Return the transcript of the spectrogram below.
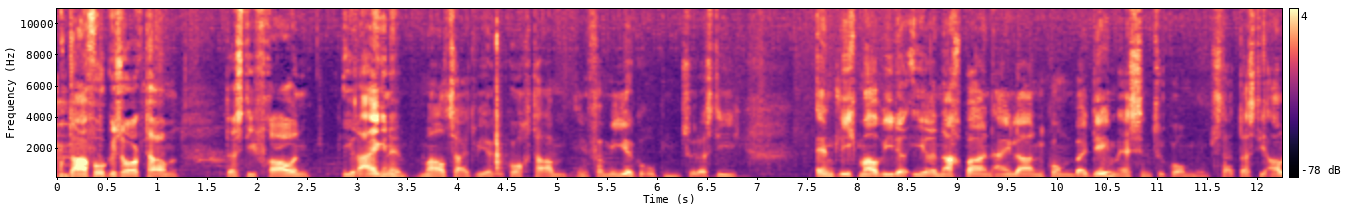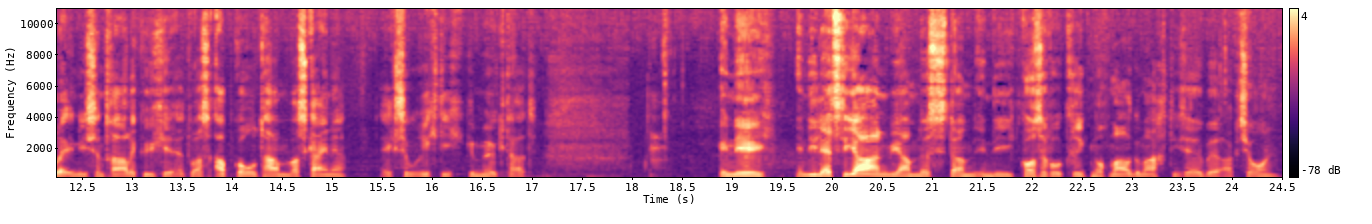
und davor gesorgt haben, dass die Frauen ihre eigene Mahlzeit wieder gekocht haben in Familiengruppen, sodass die endlich mal wieder ihre Nachbarn einladen kommen, bei dem Essen zu kommen, statt dass die alle in die zentrale Küche etwas abgeholt haben, was keiner echt so richtig gemögt hat. In die, in die letzten Jahren, wir haben das dann in die Kosovo-Krieg nochmal gemacht, dieselbe Aktion,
